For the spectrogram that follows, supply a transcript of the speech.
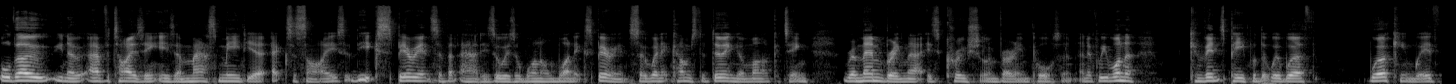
although you know advertising is a mass media exercise the experience of an ad is always a one-on-one experience. So when it comes to doing your marketing remembering that is crucial and very important. And if we want to convince people that we're worth working with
